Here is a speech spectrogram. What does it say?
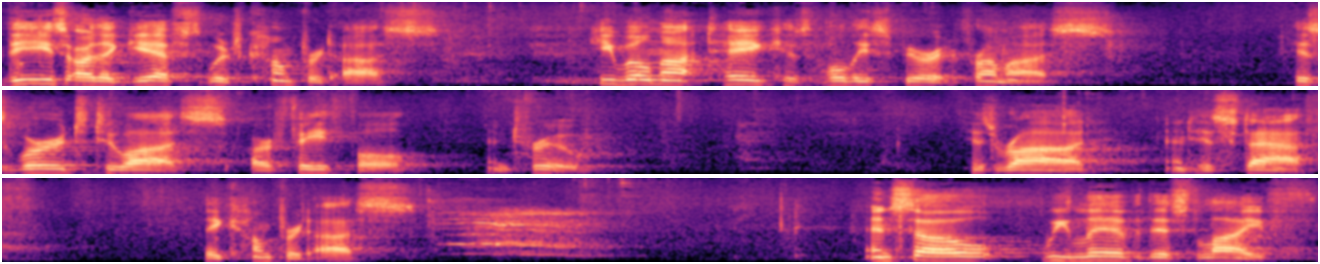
These are the gifts which comfort us. He will not take his Holy Spirit from us. His words to us are faithful and true. His rod and his staff, they comfort us. And so we live this life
